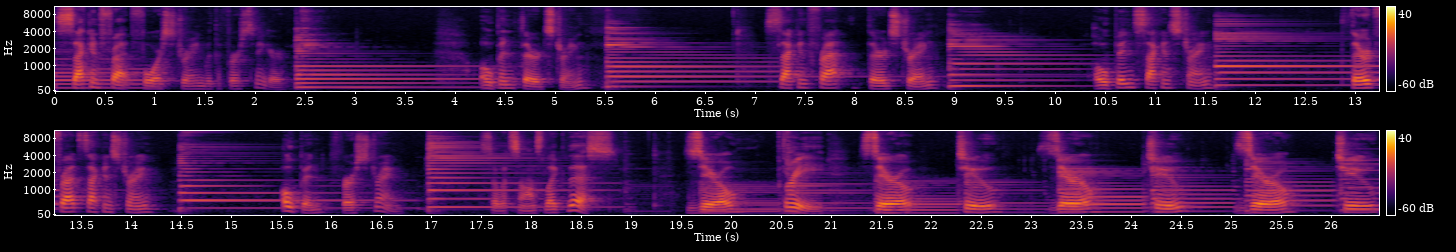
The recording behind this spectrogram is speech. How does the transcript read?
Second fret fourth string with the first finger. Open third string. Second fret third string. Open second string. Third fret second string open first string. So it sounds like this. 0, 3, 0, 2, 0, 2, 0, 2,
